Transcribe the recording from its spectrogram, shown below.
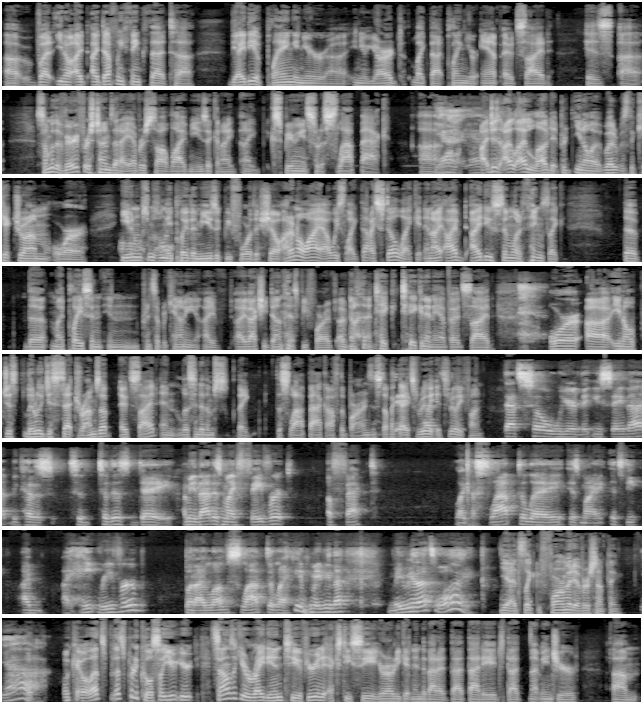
uh, but you know I I definitely think that uh, the idea of playing in your uh, in your yard like that playing your amp outside is uh, some of the very first times that I ever saw live music and I I experienced sort of slapback uh, yeah, yeah. I just I, I loved it. but, You know, whether it was the kick drum or even Oh, sometimes when they play the music before the show. I don't know why I always like that. I still like it, and I I, I do similar things like the the my place in, in Prince Edward County. I've I've actually done this before. I've I've done that, take taken an amp outside, or uh you know just literally just set drums up outside and listen to them like the slap back off the barns and stuff like that. It's really it's really fun. that's so weird that you say that because to to this day, I mean that is my favorite effect. Like a slap delay is my it's the I I hate reverb, but I love slap delay and maybe that maybe that's why. Yeah, it's like formative or something. Yeah. Okay, well that's that's pretty cool. So you you're it sounds like you're right into if you're into XTC, you're already getting into that at that that age. That that means you're, um,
